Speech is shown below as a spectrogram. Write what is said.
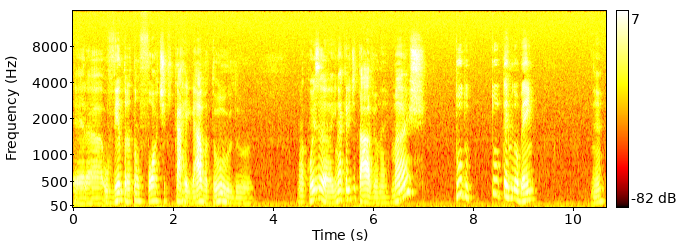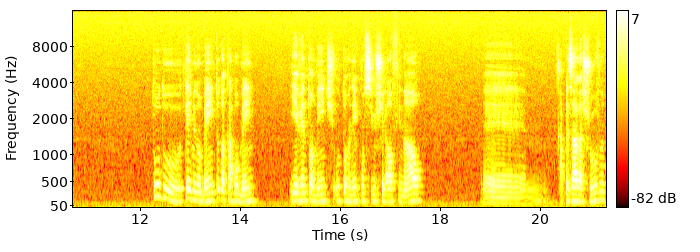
Era, o vento era tão forte que carregava tudo. Uma coisa inacreditável, né? Mas tudo, tudo terminou bem, né? Tudo terminou bem, tudo acabou bem e eventualmente o torneio conseguiu chegar ao final, é, apesar da chuva.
